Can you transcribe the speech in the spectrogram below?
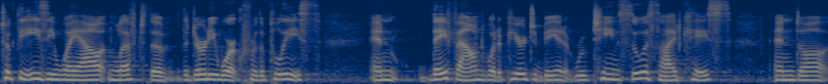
took the easy way out and left the, the dirty work for the police. And they found what appeared to be a routine suicide case. And uh,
